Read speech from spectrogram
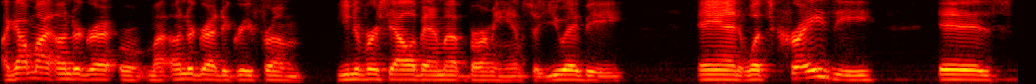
I got my undergrad or my undergrad degree from University of Alabama Birmingham, so UAB. And what's crazy is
